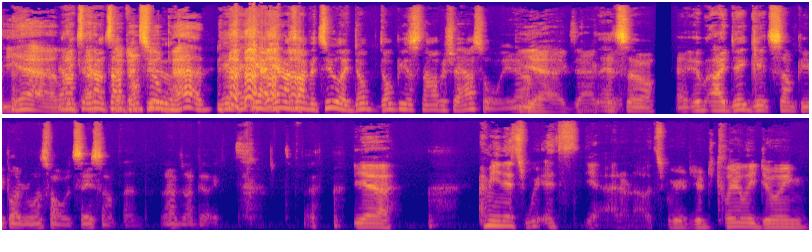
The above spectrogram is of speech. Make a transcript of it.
yeah. And like, on- and on I- top of don't it, feel bad. yeah, yeah, and on top of it too, like don't don't be a snobbish asshole, you know. Yeah, exactly. And so I, I did get some people every once in a while would say something, and I'd, I'd be like, yeah, I mean it's it's yeah. I don't know. It's weird. You're clearly doing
